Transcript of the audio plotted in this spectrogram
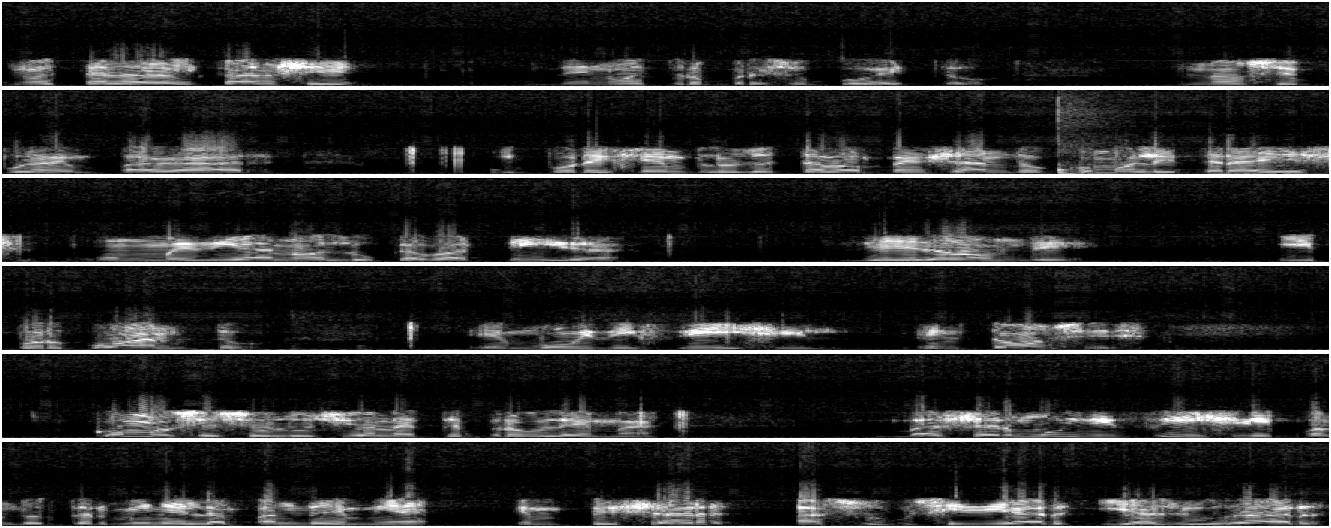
no están al alcance de nuestro presupuesto, no se pueden pagar. Y por ejemplo, yo estaba pensando, ¿cómo le traes un mediano a Lucas Bastida? ¿De dónde? ¿Y por cuánto? Es muy difícil. Entonces, ¿Cómo se soluciona este problema? Va a ser muy difícil cuando termine la pandemia empezar a subsidiar y ayudar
